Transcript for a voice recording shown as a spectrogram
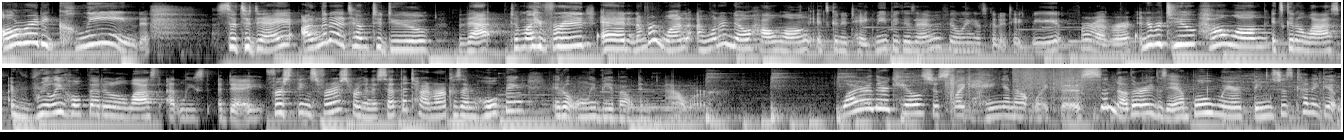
already cleaned. So today, I'm gonna attempt to do that to my fridge. And number one, I wanna know how long it's gonna take me because I have a feeling it's gonna take me forever. And number two, how long it's gonna last. I really hope that it'll last at least a day. First things first, we're gonna set the timer because I'm hoping it'll only be about an hour. Why are their kales just like hanging out like this? Another example where things just kind of get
